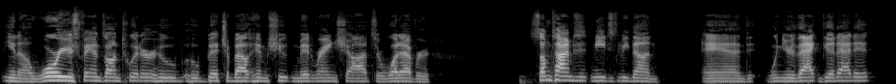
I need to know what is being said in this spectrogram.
you know, Warriors fans on Twitter who who bitch about him shooting mid range shots or whatever. Sometimes it needs to be done, and when you're that good at it,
